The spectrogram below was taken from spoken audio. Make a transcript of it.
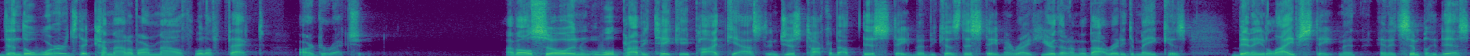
then the words that come out of our mouth will affect our direction. I've also, and we'll probably take a podcast and just talk about this statement because this statement right here that I'm about ready to make has been a life statement, and it's simply this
